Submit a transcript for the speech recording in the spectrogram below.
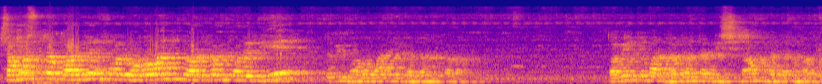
সমস্ত কর্মের ফল ভগবানকে অর্পণ করে দিয়ে তুমি ভগবানের ভজন করো। তবেই তোমার ভজনটা নিষ্কাম ভজন হবে।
